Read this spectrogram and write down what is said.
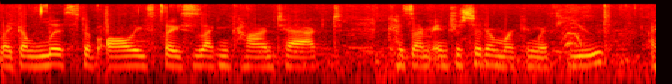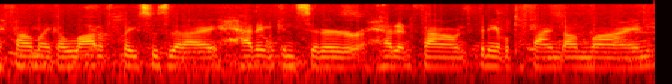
like a list of all these places I can contact because I'm interested in working with youth. I found like a lot of places that I hadn't considered or hadn't found, been able to find online.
